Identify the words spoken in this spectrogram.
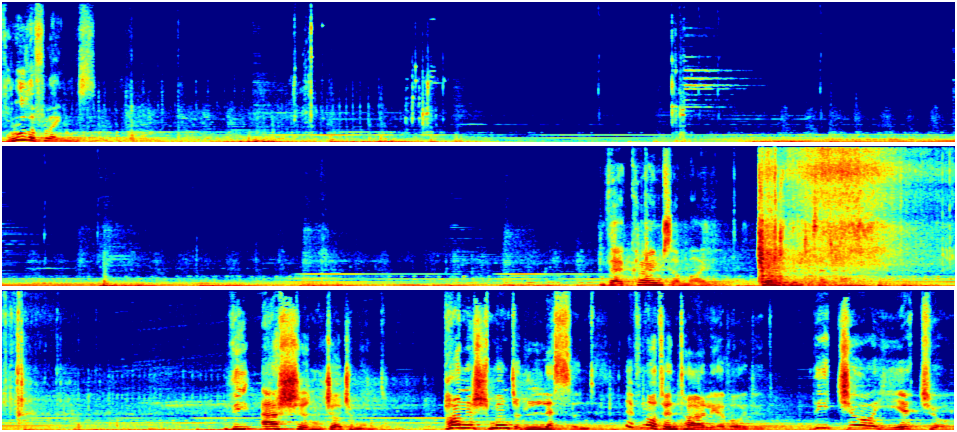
Through the flames. Their crimes are mild. Judgment is at hand. The Ashen Judgment. Punishment lessened, if not entirely avoided. Dicho y hecho.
